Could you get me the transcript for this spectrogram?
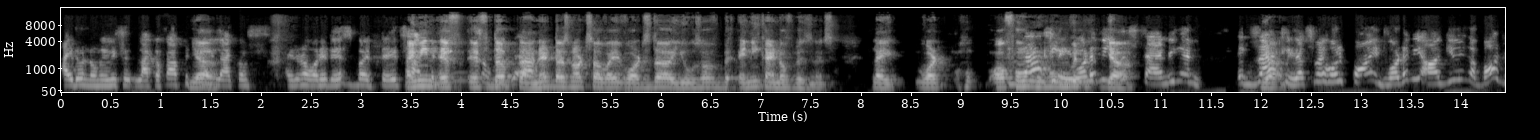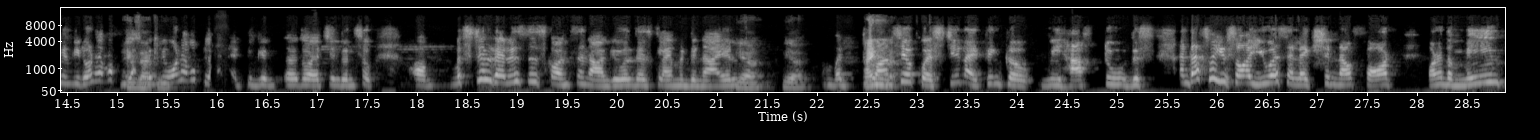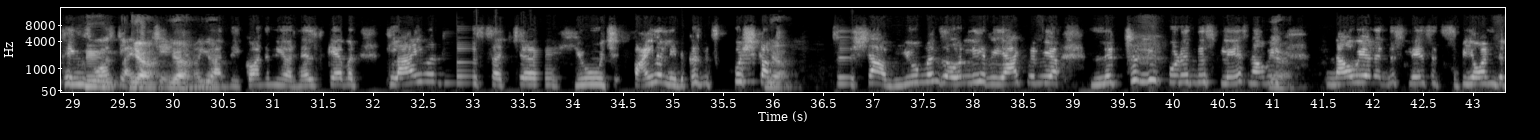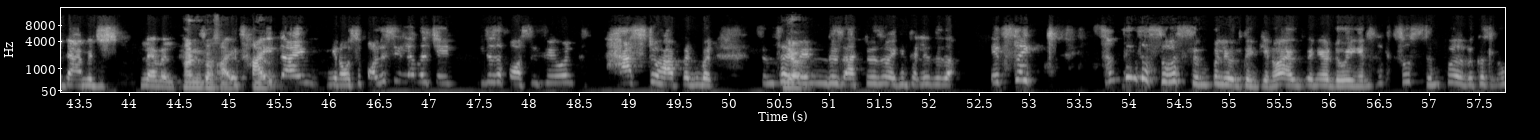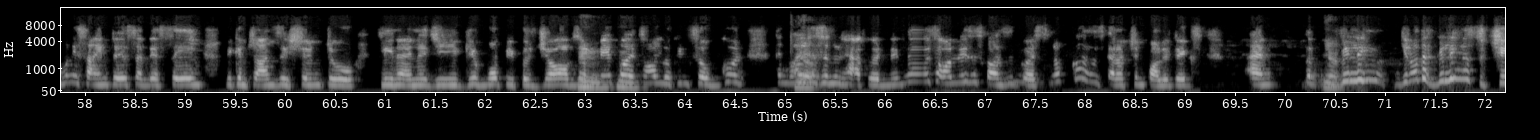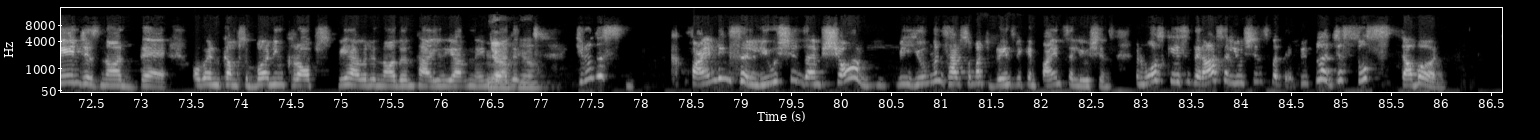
I don't know, maybe it's lack of apathy, yeah. lack of I don't know what it is, but it's. I mean, if if so the planet does not survive, what's the use of any kind of business? Like what of exactly. whom, will, what are we yeah. standing and Exactly. Yeah. That's my whole point. What are we arguing about when we don't have a pla- exactly. we won't have a planet to give uh, to our children? So, um, but still, there is this constant argument. There's climate denial. Yeah, yeah. But to and, answer your question, I think uh, we have to this, and that's why you saw a U.S. election now fought. One of the main things hmm, was climate yeah, change. Yeah, you know, you yeah. had the economy or healthcare, but climate was such a huge. Finally, because it's push comes. Yeah to shove. Humans only react when we are literally put in this place. Now we yeah now we are at this place it's beyond the damage level so uh, it's high yeah. time you know so policy level changes of fossil fuel has to happen but since i'm in this activism i can tell you this it's like some things are so simple you'll think you know when you're doing it it's like it's so simple because so many scientists and they're saying we can transition to cleaner energy give more people jobs on mm, paper mm. it's all looking so good then why yeah. doesn't it happen and there's always this constant question of course it's corruption politics and the yeah. willing you know the willingness to change is not there or when it comes to burning crops we have it in northern thailand you have in india yeah, the, yeah. you know this finding solutions i'm sure we humans have so much brains we can find solutions in most cases there are solutions but people are just so stubborn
